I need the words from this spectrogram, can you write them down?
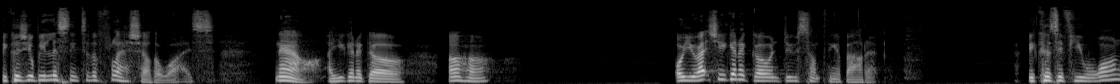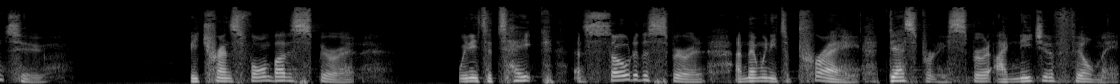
because you'll be listening to the flesh otherwise. Now, are you going to go, uh huh? Or are you actually going to go and do something about it? Because if you want to be transformed by the Spirit, we need to take and sow to the Spirit, and then we need to pray desperately Spirit, I need you to fill me.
